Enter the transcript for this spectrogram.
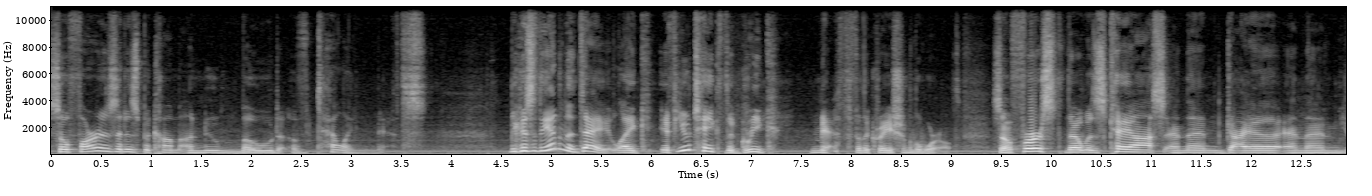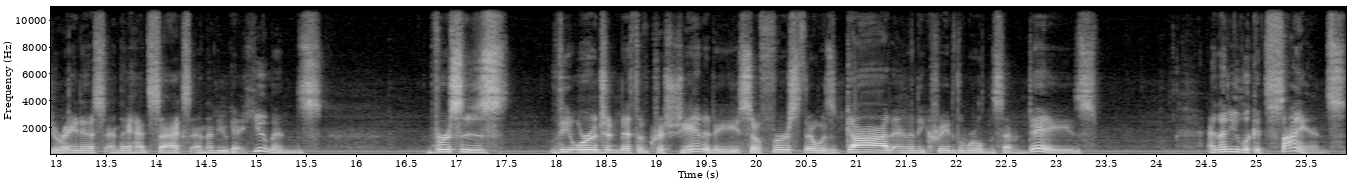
so far as it has become a new mode of telling myths. Because at the end of the day, like, if you take the Greek myth for the creation of the world, so first there was chaos, and then Gaia, and then Uranus, and they had sex, and then you get humans. Versus the origin myth of Christianity. So first there was God, and then he created the world in seven days. And then you look at science.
